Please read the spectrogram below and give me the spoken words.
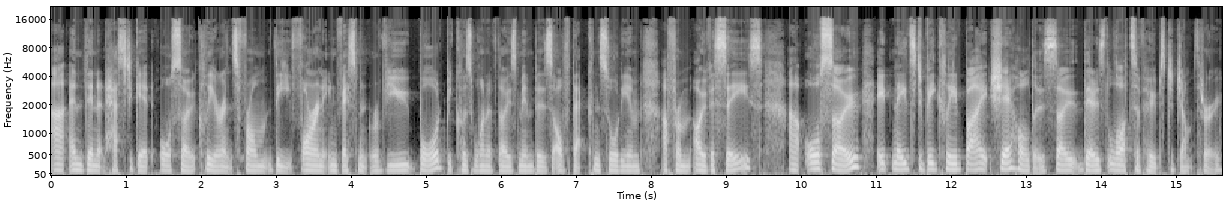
Uh, and then it has to get also clearance from the Foreign Investment Review Board because one of those members of that consortium are from overseas. Uh, also, it needs to be cleared by shareholders. So there's lots of hoops to jump through.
